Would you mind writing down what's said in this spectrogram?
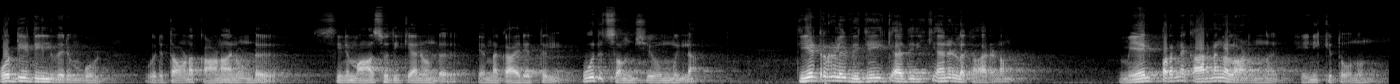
ഒ ടി ടിയിൽ വരുമ്പോൾ ഒരു തവണ കാണാനുണ്ട് സിനിമ ആസ്വദിക്കാനുണ്ട് എന്ന കാര്യത്തിൽ ഒരു സംശയവുമില്ല. തിയേറ്ററുകളിൽ വിജയിക്കാതിരിക്കാനുള്ള കാരണം മേൽപ്പറഞ്ഞ കാരണങ്ങളാണെന്ന് എനിക്ക് തോന്നുന്നു.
